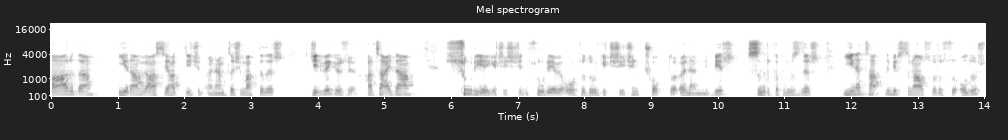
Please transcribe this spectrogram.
Ağrı'da İran ve Asya hattı için önem taşımaktadır. Cilve Gözü, Hatay'da Suriye geçiş için, Suriye ve Orta Doğu geçişi için çok da önemli bir sınır kapımızdır. Yine tatlı bir sınav sorusu olur.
